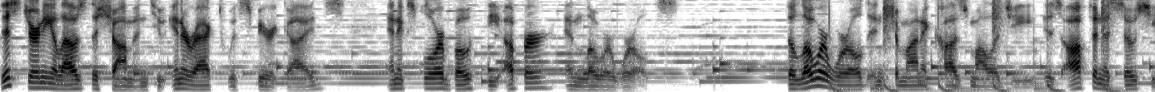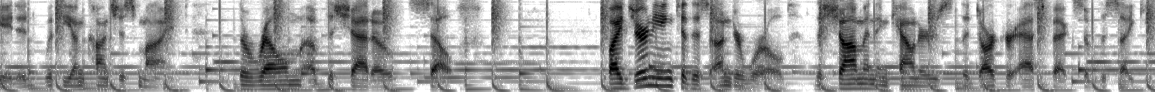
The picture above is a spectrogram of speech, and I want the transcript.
This journey allows the shaman to interact with spirit guides and explore both the upper and lower worlds. The lower world in shamanic cosmology is often associated with the unconscious mind, the realm of the shadow self. By journeying to this underworld, the shaman encounters the darker aspects of the psyche.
